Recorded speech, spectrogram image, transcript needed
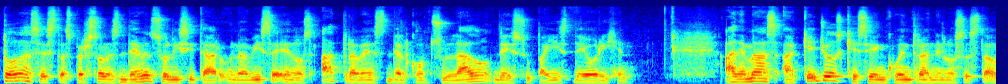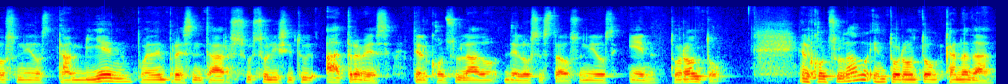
todas estas personas deben solicitar una visa E2 a través del consulado de su país de origen. Además, aquellos que se encuentran en los Estados Unidos también pueden presentar su solicitud a través del consulado de los Estados Unidos en Toronto. El consulado en Toronto, Canadá,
